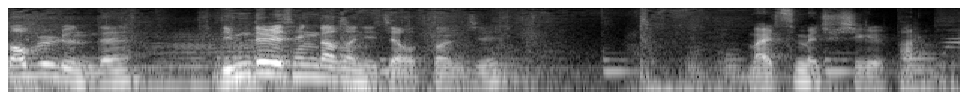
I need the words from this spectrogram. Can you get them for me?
W인데 님들 생각은 이제 어떤지 말씀해 주시길 바랍니다.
